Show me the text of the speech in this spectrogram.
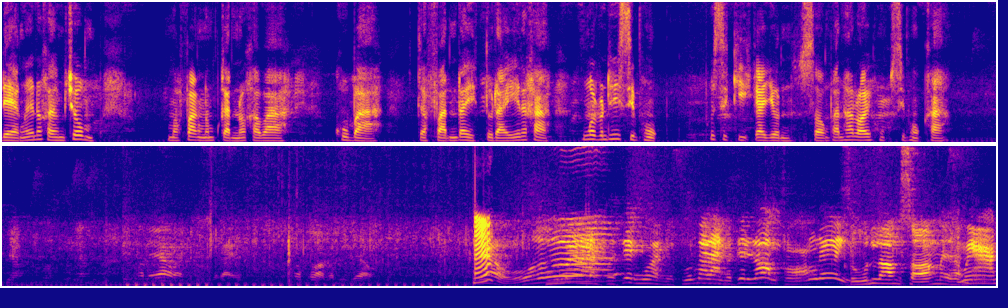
แดงๆเลยนะคะท่านผู้ชม มาฟังน้กันเนาะค่ะว่าคูบาจะฝันได้ตัวใดนะคะ งวดวันที่ 16 พฤศจิกายน 2566 ค่ะ ฮะโอ้เปอร์เซ็นต์งวดนี่ศูนย์มาล้านเปอร์เซ็นต์ร่องของเลยศูนย์ลองสองเลยครับแมน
